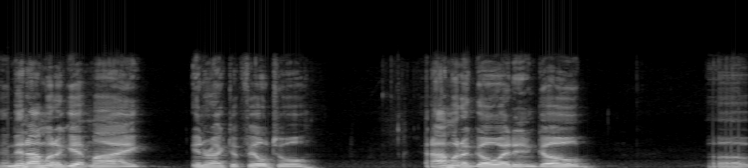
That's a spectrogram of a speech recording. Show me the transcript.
and then I'm going to get my interactive fill tool and I'm going to go ahead and go uh,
